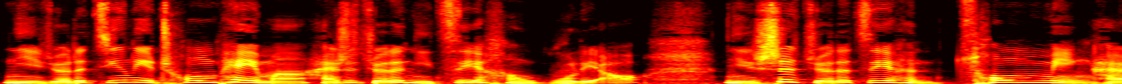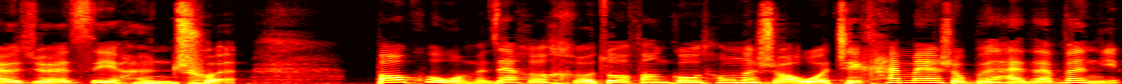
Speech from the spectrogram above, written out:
你觉得精力充沛吗？还是觉得你自己很无聊？你是觉得自己很聪明，还是觉得自己很蠢？包括我们在和合作方沟通的时候，我这开麦的时候不是还在问你，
